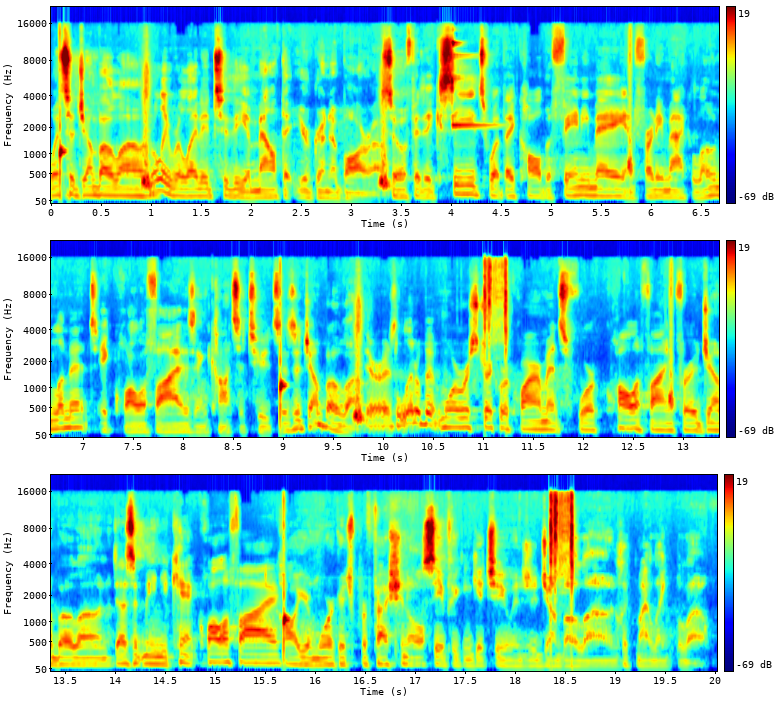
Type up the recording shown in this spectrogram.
What's a jumbo loan? Really related to the amount that you're going to borrow. So if it exceeds what they call the Fannie Mae and Freddie Mac loan limit, it qualifies and constitutes as a jumbo loan. There is a little bit more strict requirements for qualifying for a jumbo loan. Doesn't mean you can't qualify. Call your mortgage professional, see if we can get you into a jumbo loan. Click my link below.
